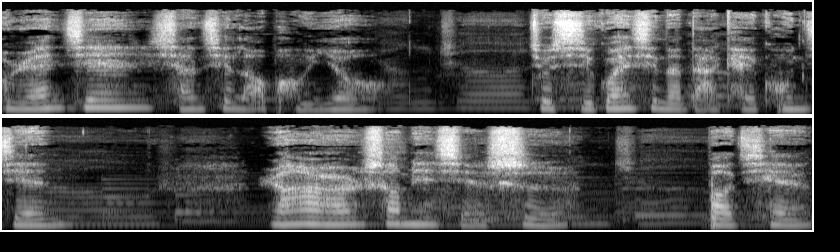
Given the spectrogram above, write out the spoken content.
偶然间想起老朋友，就习惯性的打开空间，然而上面显示：抱歉，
